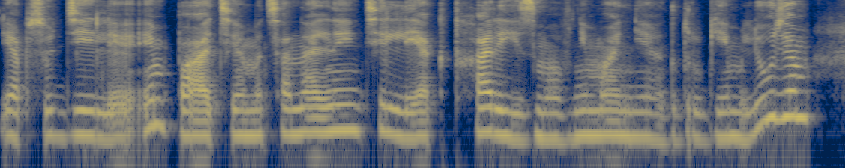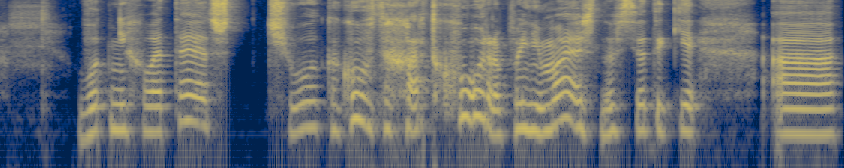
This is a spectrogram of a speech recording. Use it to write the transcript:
и обсудили эмпатия, эмоциональный интеллект, харизма, внимание к другим людям. Вот не хватает чего какого-то хардкора, понимаешь, но все-таки а,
